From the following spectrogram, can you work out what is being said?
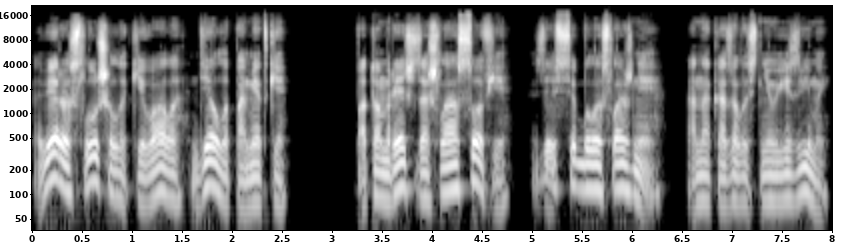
Вера слушала, кивала, делала пометки. Потом речь зашла о Софье. Здесь все было сложнее. Она казалась неуязвимой,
